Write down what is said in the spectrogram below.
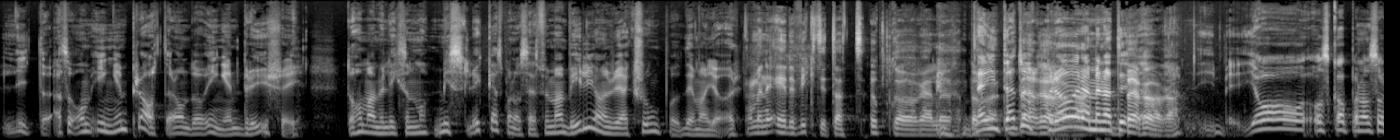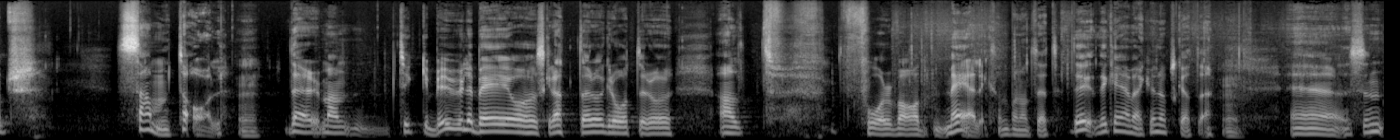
lite... Alltså om ingen pratar om det och ingen bryr sig då har man väl liksom misslyckats på något sätt. För man vill ju ha en reaktion på det man gör. Ja, men är det viktigt att uppröra eller beröra? Nej, inte att uppröra, beröra, men att... Beröra? Ja, och skapa någon sorts samtal. Mm. Där man tycker bu eller bä och skrattar och gråter och allt får vara med liksom, på något sätt. Det, det kan jag verkligen uppskatta. Mm. Eh, sen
